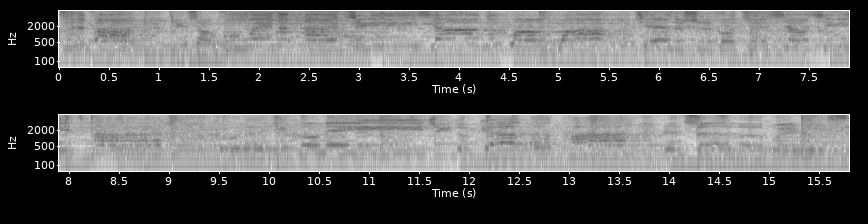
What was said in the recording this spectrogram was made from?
自拔？一场无谓的爱情像个谎话，甜的时候只相信他，哭了以后每一句都可怕。人怎么会如此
